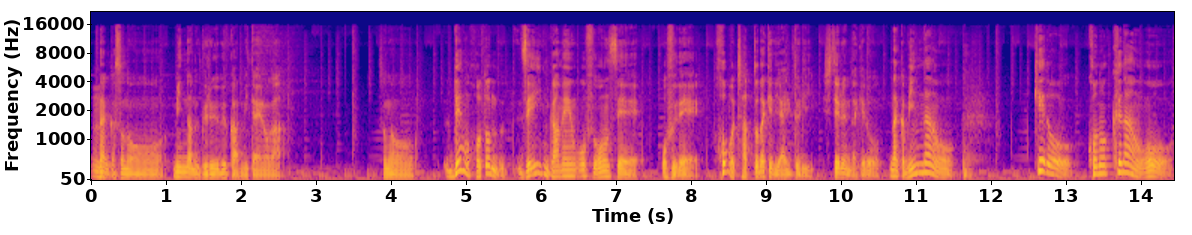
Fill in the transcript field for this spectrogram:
うなんかそのみんなのグルーヴ感みたいのが。そのでもほとんど全員画面オフ音声オフでほぼチャットだけでやり取りしてるんだけどなんかみんなのけどこの苦難を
